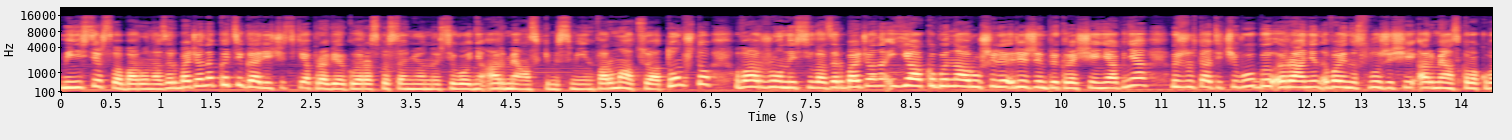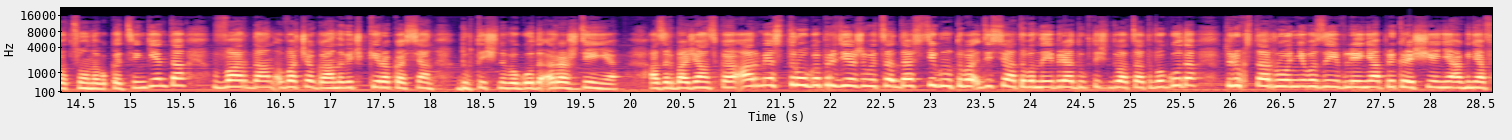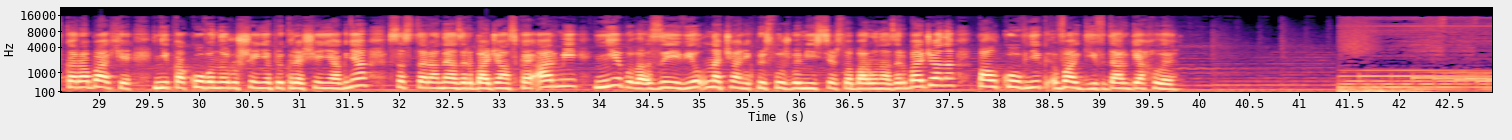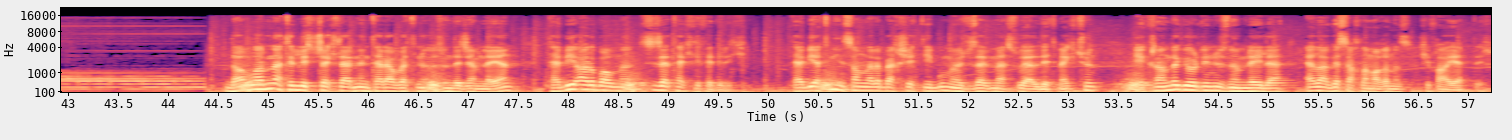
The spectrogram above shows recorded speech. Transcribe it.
Министерство обороны Азербайджана категорически опровергло распространенную сегодня армянскими СМИ информацию о том, что вооруженные силы Азербайджана якобы нарушили режим прекращения огня, в результате чего был ранен военнослужащий армянского оккупационного контингента Вардан Вачаганович Киракосян 2000 года рождения. Азербайджанская армия строго придерживается достигнутого 10 ноября 2020 года трехстороннего заявления о прекращении огня в Карабахе. Никак никакого нарушения прекращения огня со стороны азербайджанской армии не было, заявил начальник пресс-службы Министерства обороны Азербайджана полковник Вагиф Даргяхлы. Dağların ətirli çiçəklərinin təravətini özündə cəmləyən təbii arı balını sizə təklif edirik. Təbiətin insanlara bəxş etdiyi bu möcüzəvi məhsulu əldə etmək üçün ekranda gördüyünüz nömrə ilə əlaqə saxlamağınız kifayətdir.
